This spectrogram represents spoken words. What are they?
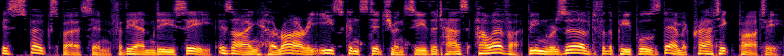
is spokesperson for the MDC, is eyeing Harare East constituency that has, however, been reserved for the People's Democratic Party.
